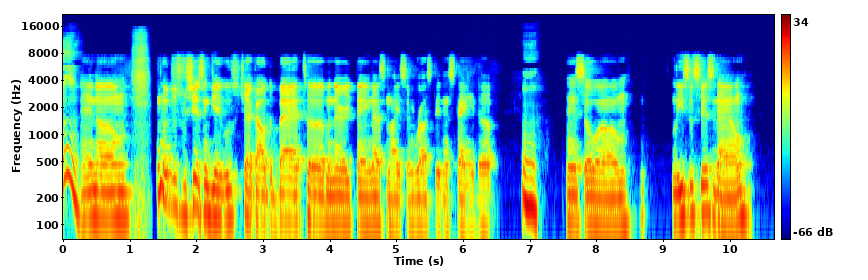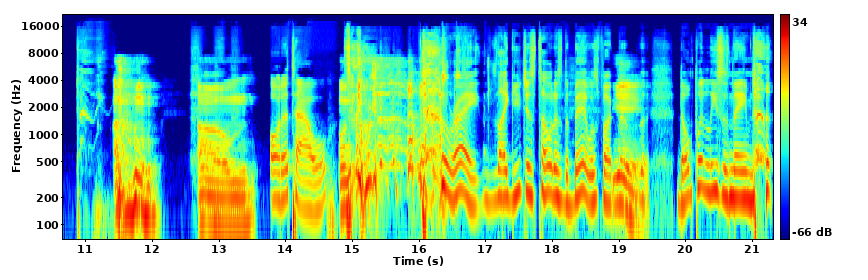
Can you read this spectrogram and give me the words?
Mm. And um, you know, just for shits and giggles, check out the bathtub and everything. That's nice and rusted and stained up. Mhm. And so um, Lisa sits down. um, Or the towel. on right. Like you just told us the bed was fucked Yeah. up. Don't put Lisa's name. put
